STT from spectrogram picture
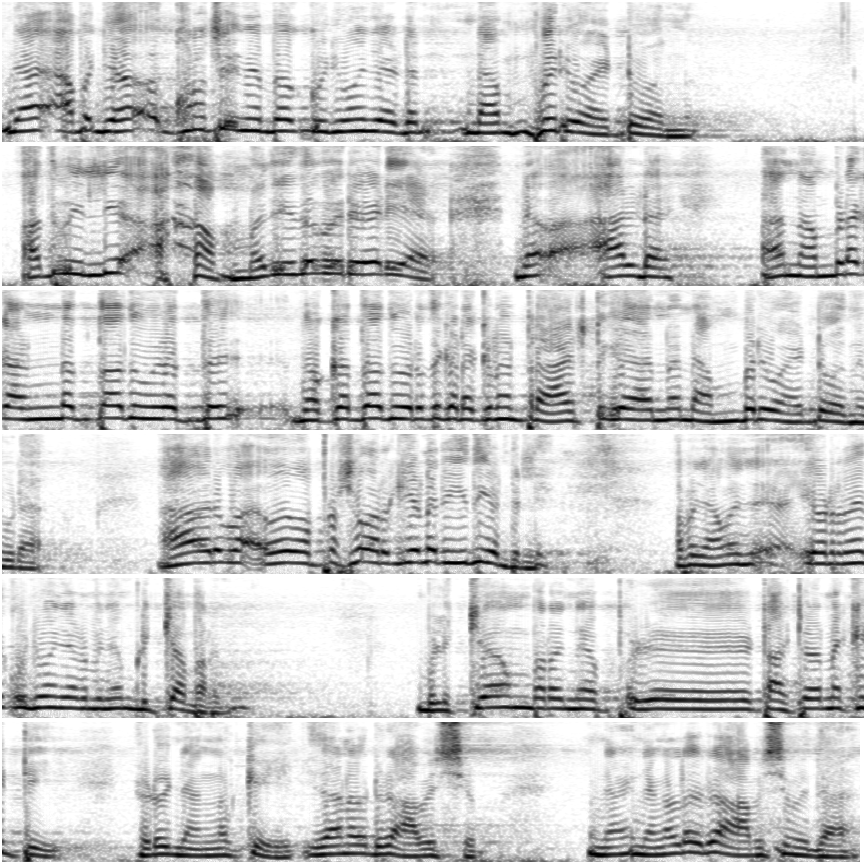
ഞാൻ അപ്പം കുറച്ച് കഴിഞ്ഞപ്പോൾ കുഞ്ഞുമോൻ ചേട്ടൻ നമ്പരുമായിട്ട് വന്നു. അത് വലിയ അമ്മ ചെയ്ത പരിപാടിയാണ്. ആരുടെ? ആ നമ്മുടെ കണ്ടെത്താ ദൂരത്ത് നൊക്കത്താ ദൂരത്ത് കിടക്കുന്ന ട്രാക്ടുകാരന്റെ നമ്പരുമായിട്ട് വന്നു ഇവിടെ. ആ ഒരു ഓപ്പറേഷൻ വർക്ക് ചെയ്യേണ്ട രീതി കണ്ടില്ലേ? അപ്പോൾ ഞാൻ ഉടനെ കുഞ്ഞുമോൻ ചേട്ടൻ ഞാൻ വിളിക്കാൻ പറഞ്ഞു. വിളിക്കാൻ പറഞ്ഞപ്പോൾ ട്രാക്ടറിനെ കിട്ടി. എടോ ഞങ്ങൾക്ക് ഇതാണ് ഒരു ആവശ്യം. ഞങ്ങളുടെ ഒരു ആവശ്യം ഇതാണ്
